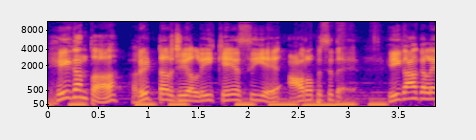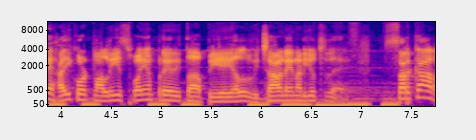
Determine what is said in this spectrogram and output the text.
ಹೀಗಂತ ರಿಟ್ ಅರ್ಜಿಯಲ್ಲಿ ಕೆಎಸ್ಸಿಎ ಆರೋಪಿಸಿದೆ. ಈಗಾಗಲೇ ಹೈಕೋರ್ಟ್ನಲ್ಲಿ ಸ್ವಯಂ ಪ್ರೇರಿತ ಪಿಎಎಲ್ ವಿಚಾರಣೆ ನಡೆಯುತ್ತಿದೆ. ಸರ್ಕಾರ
